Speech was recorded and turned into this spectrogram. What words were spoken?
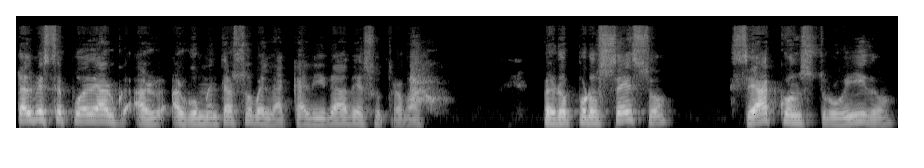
tal vez se puede argumentar sobre la calidad de su trabajo, pero proceso se ha construido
